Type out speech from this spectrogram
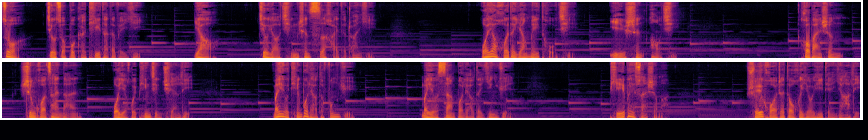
做就做不可替代的唯一，要就要情深似海的专一。我要活得扬眉吐气，一身傲气。后半生，生活再难，我也会拼尽全力。没有停不了的风雨。没有散不了的阴云。疲惫算什么？谁活着都会有一点压力，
